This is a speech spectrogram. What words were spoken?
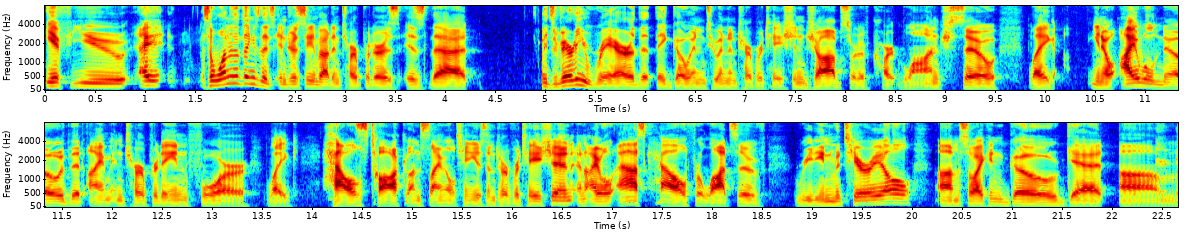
if you, I, so one of the things that's interesting about interpreters is that it's very rare that they go into an interpretation job sort of carte blanche. So like, you know, I will know that I'm interpreting for like Hal's talk on simultaneous interpretation, and I will ask Hal for lots of reading material um, so I can go get um,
